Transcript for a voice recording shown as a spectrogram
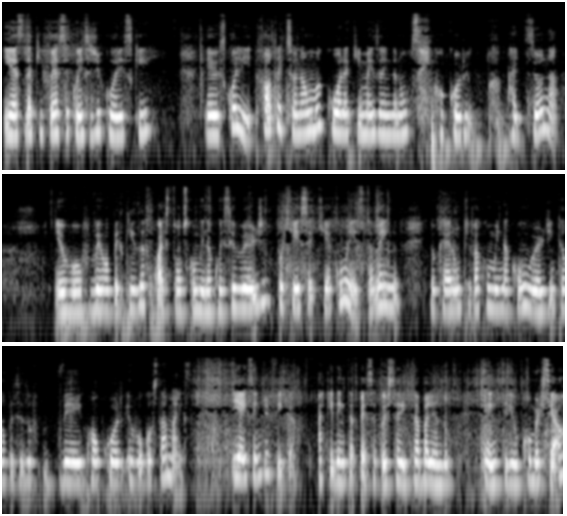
E essa daqui foi a sequência de cores que eu escolhi. Falta adicionar uma cor aqui, mas ainda não sei qual cor adicionar. Eu vou ver uma pesquisa quais tons combinam com esse verde, porque esse aqui é com esse, tá vendo? Eu quero um que vai combinar com o verde, então eu preciso ver qual cor eu vou gostar mais. E aí sempre fica aqui dentro da peça que eu estarei trabalhando entre o comercial,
